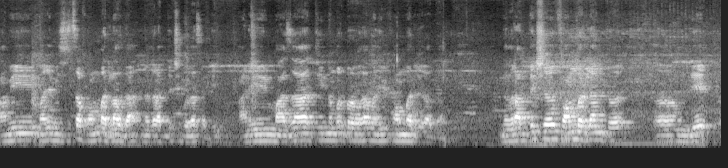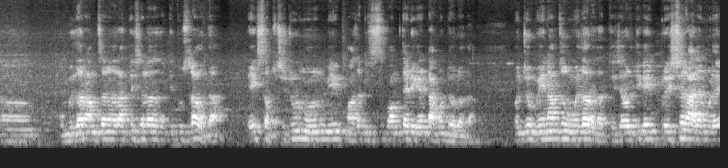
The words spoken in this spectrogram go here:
आम्ही माझ्या मिसेसचा फॉर्म भरला होता नगराध्यक्षपदासाठी आणि माझा तीन नंबर प्रभागामध्ये फॉर्म भरलेला होता. नगराध्यक्ष फॉर्म भरल्यानंतर म्हणजे उमेदवार आमचा नगराध्यक्षासाठी दुसरा होता. एक सबस्टिट्यूट म्हणून मी माझा बिझनेस फॉर्म त्या ठिकाणी टाकून ठेवला होता. पण जो मेन आमचा उमेदवार होता त्याच्यावरती काही प्रेशर आल्यामुळे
